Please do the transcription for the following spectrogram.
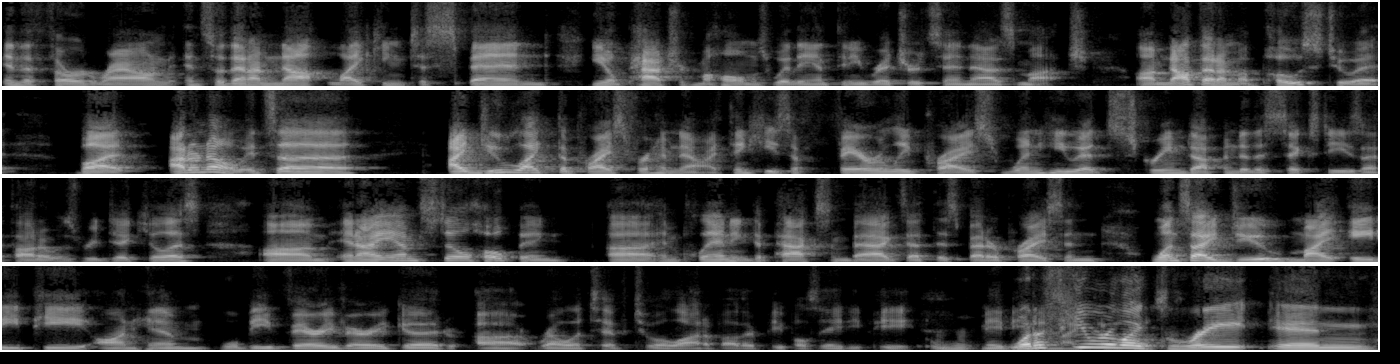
in the third round. And so then I'm not liking to spend, you know, Patrick Mahomes with Anthony Richardson as much. Um, not that I'm opposed to it, but I don't know. It's a, I do like the price for him now. I think he's a fairly priced. When he had screamed up into the 60s, I thought it was ridiculous. Um, and I am still hoping uh, and planning to pack some bags at this better price. And once I do, my ADP on him will be very, very good uh, relative to a lot of other people's ADP. Maybe. What if you were like great in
